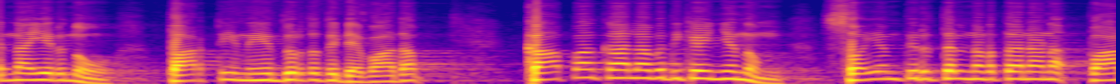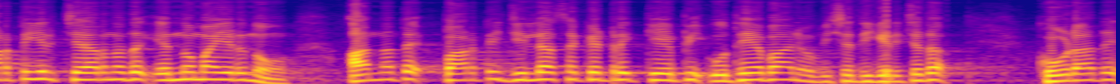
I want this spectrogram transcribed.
എന്നായിരുന്നു പാർട്ടി നേതൃത്വത്തിന്റെ വാദം. കാപ്പ കാലാവധി കഴിഞ്ഞെന്നും സ്വയം തിരുത്തൽ നടത്താനാണ് പാർട്ടിയിൽ ചേർന്നത് എന്നുമായിരുന്നു അന്നത്തെ പാർട്ടി ജില്ലാ സെക്രട്ടറി കെ പി ഉദയഭാനു വിശദീകരിച്ചത്. കൂടാതെ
